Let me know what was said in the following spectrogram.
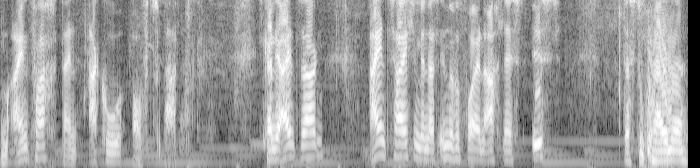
um einfach deinen Akku aufzuladen. Ich kann dir eins sagen, ein Zeichen, wenn das innere Feuer nachlässt, ist, dass du keine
